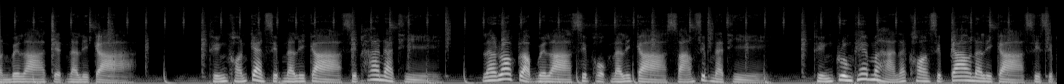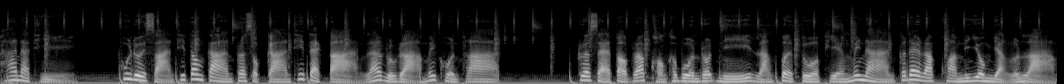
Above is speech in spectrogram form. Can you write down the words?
รเวลา 7 นาฬิกา ถึงขอนแก่น 10 นาฬิกา 15 นาที และรอบกลับเวลา 16 นาฬิกา 30 นาที ถึงกรุงเทพมหานคร 19 นาฬิกา 45 นาที ผู้โดยสารที่ต้องการประสบการณ์ที่แตกต่างและหรูหราไม่ควรพลาด กระแสตอบรับของขบวนรถนี้หลังเปิดตัวเพียงไม่นานก็ได้รับความนิยมอย่างล้นหลาม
